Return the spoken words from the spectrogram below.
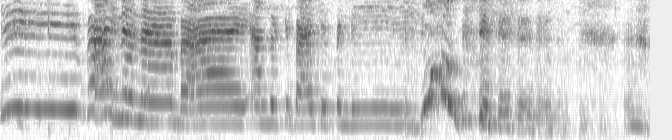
bye నాన్న బాయ్ అందరికి బాయ్ చెప్పండి.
